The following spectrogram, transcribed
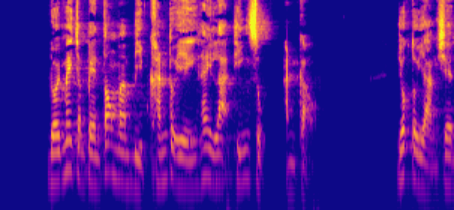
ๆ โดยไม่จำเป็นต้องมาบีบคั้นตัวเองให้ละทิ้งสุขอันเก่า ยกตัวอย่างเช่น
